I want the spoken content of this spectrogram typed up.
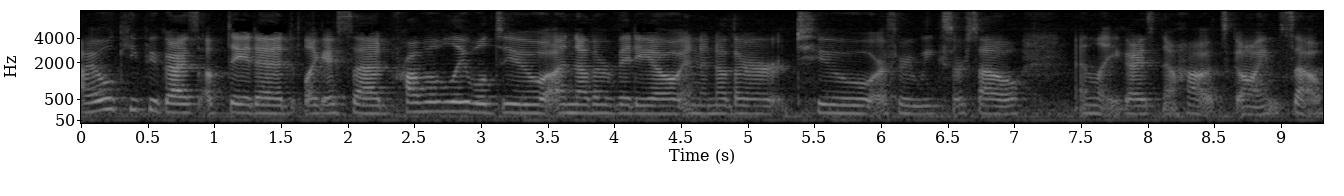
I will keep you guys updated. Like I said, probably we'll do another video in another two or three weeks or so and let you guys know how it's going. So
